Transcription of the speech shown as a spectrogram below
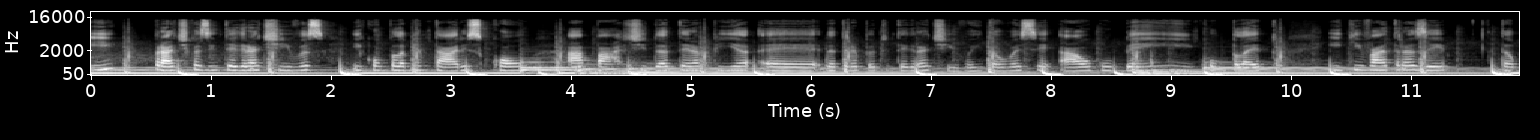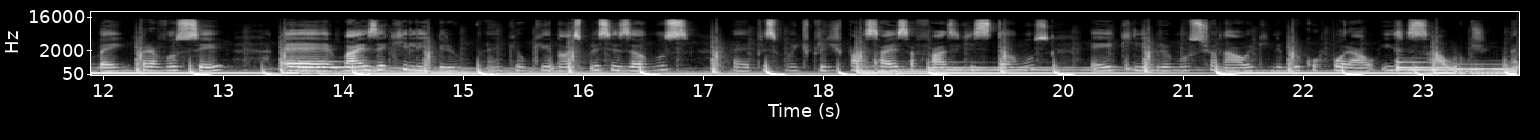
e práticas integrativas e complementares com a parte da terapia é, da terapeuta integrativa. Então, vai ser algo bem completo e que vai trazer também para você é, mais equilíbrio, né? que o que nós precisamos, é, principalmente para a gente passar essa fase que estamos, é equilíbrio emocional, equilíbrio corporal e saúde. Né?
